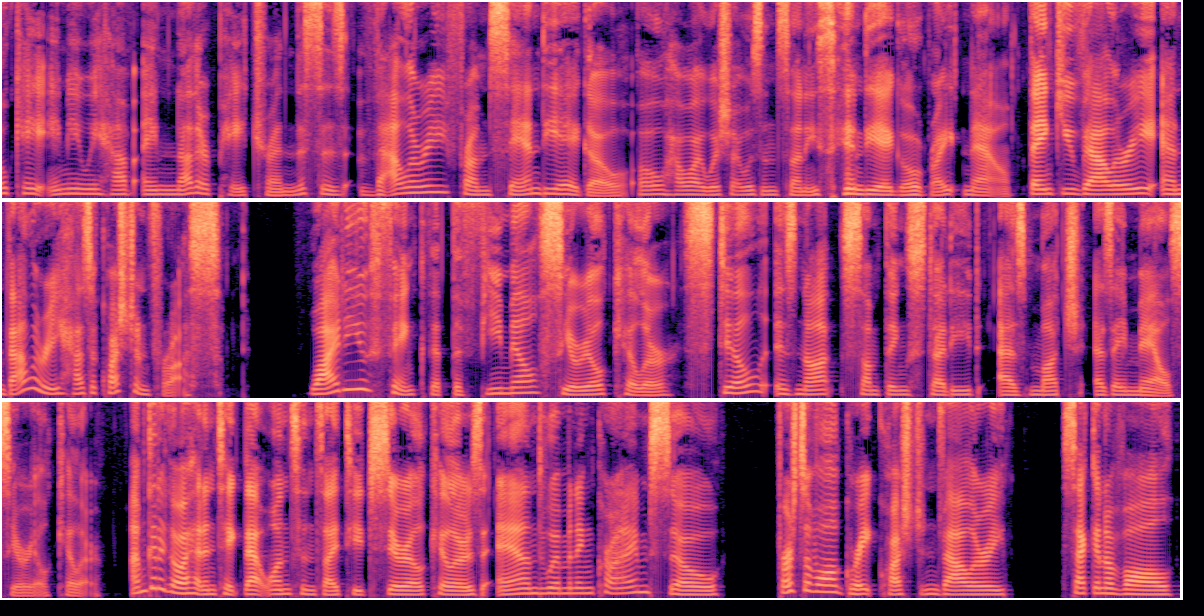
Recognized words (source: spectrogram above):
Okay, Amy, we have another patron. This is Valerie from San Diego. Oh, how I wish I was in sunny San Diego right now. Thank you, Valerie. And Valerie has a question for us. Why do you think that the female serial killer still is not something studied as much as a male serial killer? I'm going to go ahead and take that one since I teach serial killers and women in crime. So, first of all, great question, Valerie. Second of all,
